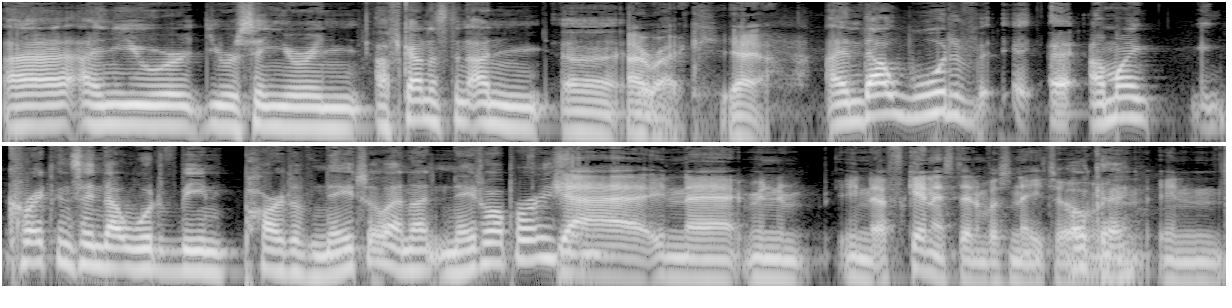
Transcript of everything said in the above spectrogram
uh, and you were you were saying you were in Afghanistan and uh, Iraq. Yeah, yeah. And that would have. Uh, am I correct in saying that would have been part of NATO and a NATO operation? Yeah, in uh, in in Afghanistan was NATO. Okay. In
